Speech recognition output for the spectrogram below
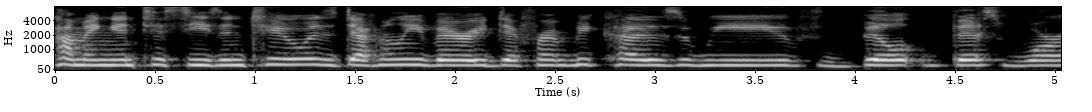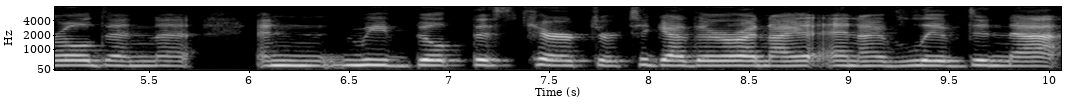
coming into season two is definitely very different because we've built this world and and we've built this character together and I and I've lived in that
